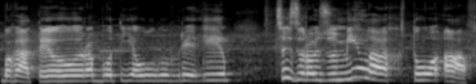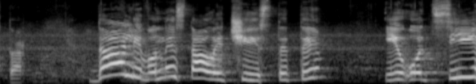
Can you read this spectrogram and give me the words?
багато його робот є у Луврі, і це зрозуміло, хто автор. Далі вони стали чистити, і оці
